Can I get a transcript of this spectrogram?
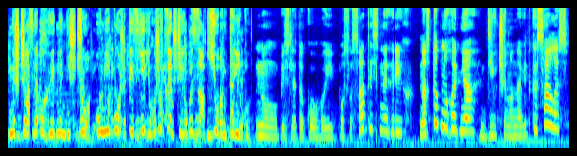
Нещасне, огидне ніщо. О мій Боже, ти з'їв його живцем, що й облизав. Йобан тарілку. Ну, після такого і пососатись не гріх. Наступного дня дівчина навідкисалась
